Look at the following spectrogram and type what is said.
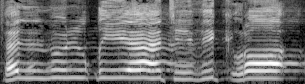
فالملقيات ذكرا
